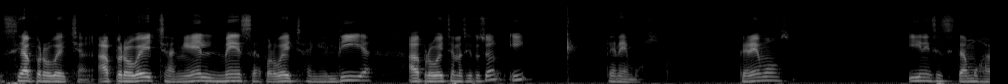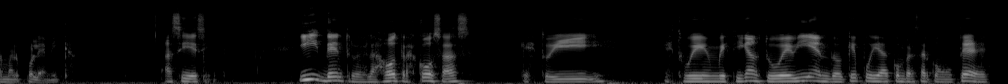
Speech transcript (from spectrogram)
se aprovechan, aprovechan el mes, aprovechan el día, aprovechan la situación y tenemos, tenemos y necesitamos armar polémica. Así de simple. Y dentro de las otras cosas que estoy, estuve investigando, estuve viendo qué podía conversar con ustedes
